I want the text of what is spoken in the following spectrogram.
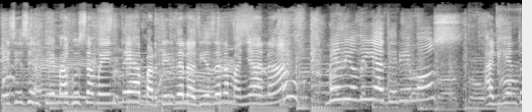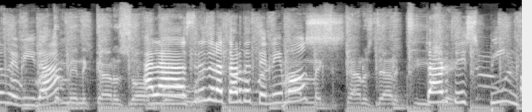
Ese es el tema justamente a partir de las 10 de la mañana. Mediodía tenemos Aliento de Vida. A las 3 de la tarde tenemos Tardes Pink.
